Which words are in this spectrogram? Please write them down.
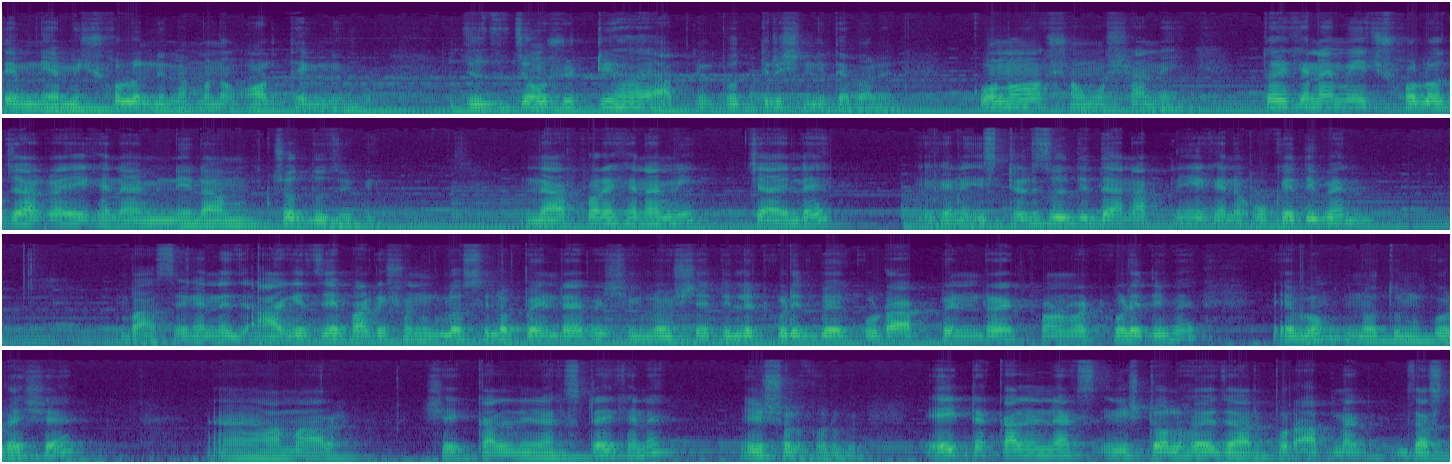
তেমনি আমি ষোলো নিলাম মানে অর্ধেক নিব। যদি চৌষট্টি হয়, আপনি বত্রিশ নিতে পারেন। কোনো সমস্যা নেই। তো এখানে আমি ষোলো জায়গায় এখানে আমি নিলাম চোদ্দ জিবি। নেওয়ার পর এখানে আমি চাইলে এখানে স্টেট যদি দেন আপনি, এখানে ওকে দিবেন। বাস, এখানে আগে যে পার্টিশনগুলো ছিল পেন ড্রাইভে সেগুলো সে ডিলিট করে দিবে, গোটা পেন ড্রাইভ ফরম্যাট করে দিবে এবং নতুন করে সে আমার সেই কালিনাক্সটা এখানে ইনস্টল করবে। এইটা কালিনাক্স ইনস্টল হয়ে যাওয়ার পর আপনার জাস্ট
